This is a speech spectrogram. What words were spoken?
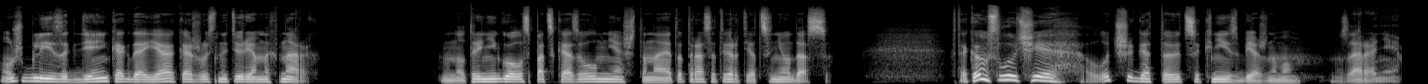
уж близок день, когда я окажусь на тюремных нарах. Внутренний голос подсказывал мне, что на этот раз отвертеться не удастся. В таком случае лучше готовиться к неизбежному заранее.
